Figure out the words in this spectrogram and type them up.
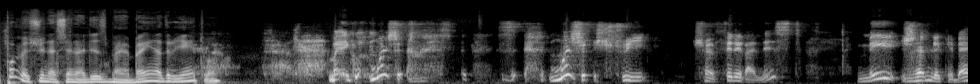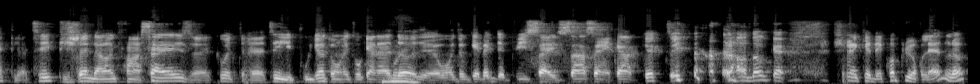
pas monsieur nationaliste ben ben, Adrien, toi? Ben, écoute, moi, je, moi, je, suis, je suis un fédéraliste, mais j'aime le Québec, là, tu sais, puis j'aime la langue française. Écoute, euh, tu sais, les Pouillottes ont été au Canada, euh, ont été au Québec depuis 1650, tu sais. Alors donc, euh, je suis un Québécois plus là.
